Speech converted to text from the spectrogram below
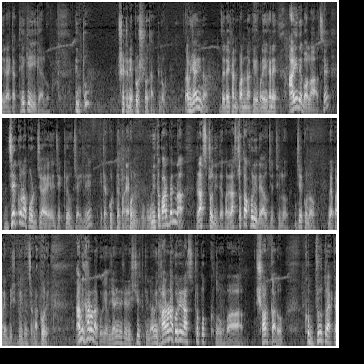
এই রায়টা থেকেই গেল। কিন্তু সেটা নিয়ে প্রশ্ন থাকল আমি জানি না যে রেখান পান্নাকে মানে এখানে আইনে বলা আছে, যে কোনো পর্যায়ে যে কেউ চাইলে এটা করতে পারে। এখন উনি তো পারবেন না, রাষ্ট্র দিতে পারে। রাষ্ট্র তখনই দেওয়া উচিত ছিল যে কোনো ব্যাপারে বিবেচনা করে। আমি ধারণা করি, আমি জানি না এটা নিশ্চিত কিনা, আমি ধারণা করি রাষ্ট্রপক্ষ বা সরকারও খুব দ্রুত একটা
